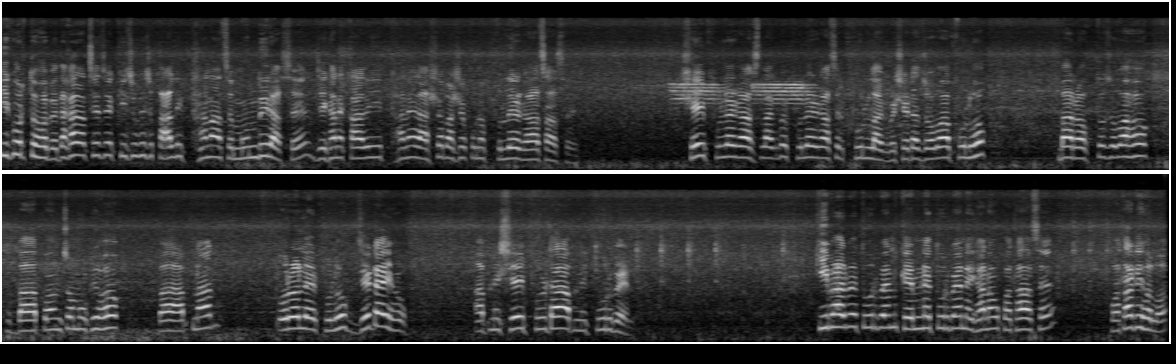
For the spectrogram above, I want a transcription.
কি করতে হবে? দেখা যাচ্ছে যে কিছু কিছু কালীর থান আছে, মন্দির আছে, যেখানে কালীর থানের আশেপাশে কোনো ফুলের গাছ আছে। সেই ফুলের গাছ লাগবে, ফুলের গাছের ফুল লাগবে। সেটা জবা ফুল হোক বা রক্তজবা হোক বা পঞ্চমুখী হোক বা আপনার ওরলের ফুল হোক, যেটাই হোক, আপনি সেই ফুলটা আপনি তুলবেন। কীভাবে তুলবেন, কেমনে তুলবেন, এখানেও কথা আছে। কথাটি হলো,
